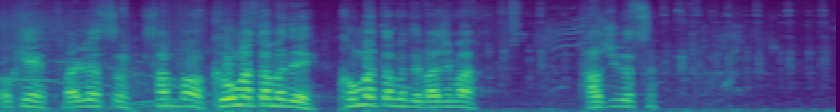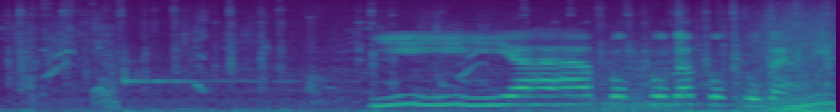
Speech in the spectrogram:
오케이 말렸어 3번 그것만 따면 돼 그것만 따면 돼 마지막 다 죽였어 이이이야하하 뽀뽀가 뽀뽀가님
